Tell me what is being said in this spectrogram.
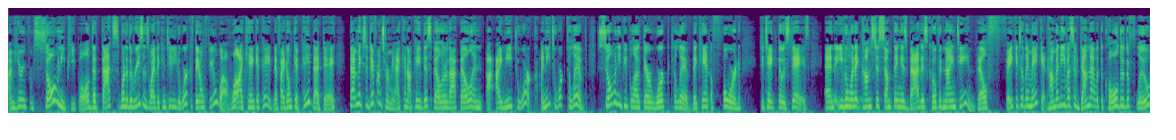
I'm hearing from so many people that that's one of the reasons why they continue to work if they don't feel well. Well, I can't get paid, and if I don't get paid that day, that makes a difference for me. I cannot pay this bill or that bill, and I, I need to work. I need to work to live. So many people out there work to live. They can't afford to take those days. And even when it comes to something as bad as COVID 19, they'll fake it till they make it. How many of us have done that with the cold or the flu?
